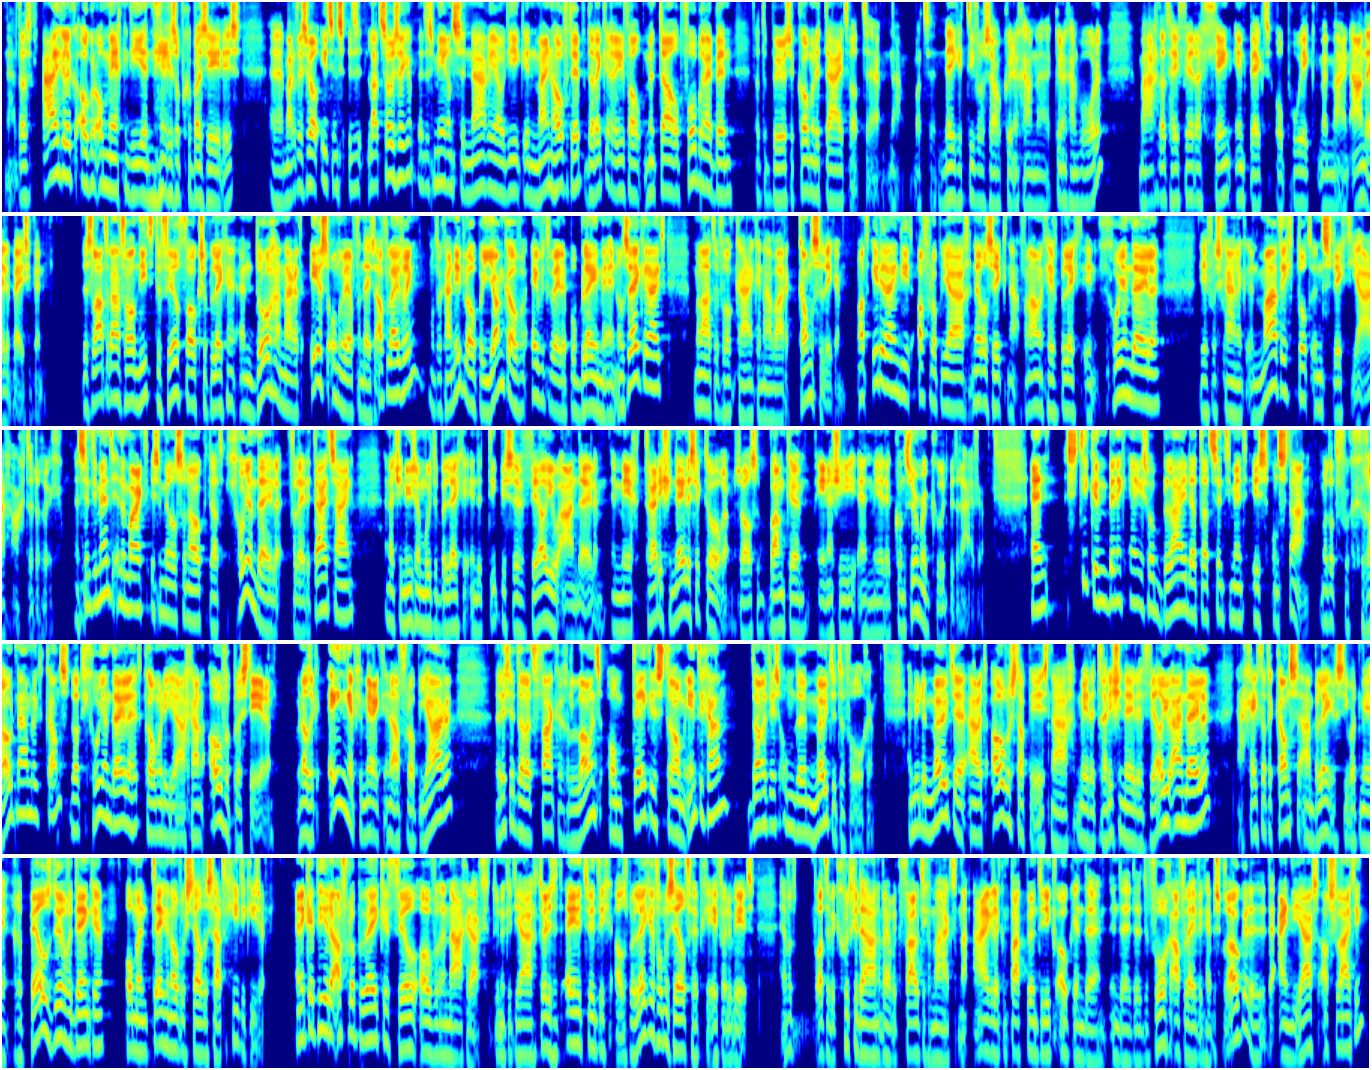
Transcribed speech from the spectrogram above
Nou, dat is eigenlijk ook een opmerking die nergens op gebaseerd is. Uh, maar het is wel iets, het laat zo zeggen, het is meer een scenario die ik in mijn hoofd heb. Dat ik er in ieder geval mentaal op voorbereid ben dat de beurs de komende tijd wat, uh, nou, wat negatiever zou kunnen gaan, kunnen gaan worden. Maar dat heeft verder geen impact op hoe ik met mijn aandelen bezig ben. Dus laten we daar vooral niet te veel focus op leggen en doorgaan naar het eerste onderwerp van deze aflevering. Want we gaan niet lopen janken over eventuele problemen en onzekerheid, maar laten we vooral kijken naar waar de kansen liggen. Want iedereen die het afgelopen jaar, net als ik, nou, voornamelijk heeft belegd in groeiaandelen, die heeft waarschijnlijk een matig tot een slecht jaar achter de rug. Het sentiment in de markt is inmiddels dan ook dat groeiaandelen verleden tijd zijn En dat je nu zou moeten beleggen in de typische value-aandelen in meer traditionele sectoren, zoals banken, energie en meer de consumer good bedrijven. En stiekem ben ik ergens wel blij dat dat sentiment is ontstaan. Want dat vergroot namelijk de kans dat groeiaandelen het komende jaar gaan overpresteren. Want als ik één ding heb gemerkt in de afgelopen jaren, dan is het dat het vaker loont om tegen de stroom in te gaan dan het is om de meute te volgen. En nu de meute aan het overstappen is naar meer de traditionele value-aandelen, nou, geeft dat de kansen aan beleggers die wat meer rebels durven denken om een tegenovergestelde strategie te kiezen. En ik heb hier de afgelopen weken veel over nagedacht toen ik het jaar 2021 als belegger voor mezelf heb geëvalueerd. En wat, heb ik goed gedaan, waar heb ik fouten gemaakt? Nou, eigenlijk een paar punten die ik ook in de, in de, de, de vorige aflevering heb besproken, de, de eindejaarsafsluiting.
